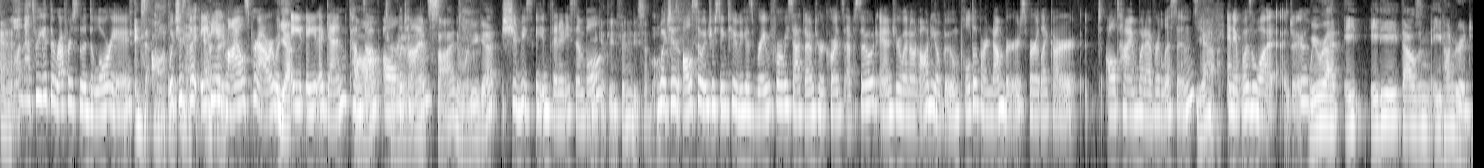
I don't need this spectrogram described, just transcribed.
and that's where you get the reference to the DeLorean, exa- oh, which is yeah, the 88 epic. miles per hour, which Yeah. 88 again comes Oh, up all the time. side, and what do you get? Should be infinity You symbol. get the infinity symbol. Which is also interesting too, because right before we sat down to record this episode, Andrew went on Audio Boom, pulled up our numbers for like our all time whatever listens. Yeah. And it was what, Andrew? we were at eight eighty eight thousand eight hundred.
